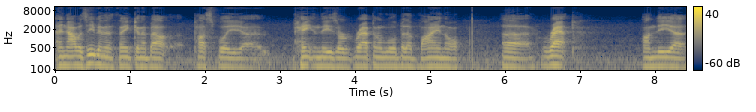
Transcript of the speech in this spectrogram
and I was even thinking about possibly uh, painting these or wrapping a little bit of vinyl uh, wrap on the uh,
